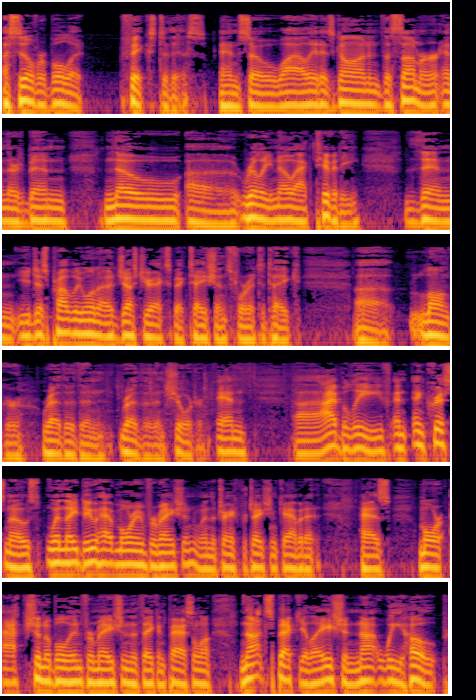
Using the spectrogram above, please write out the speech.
a silver bullet fix to this. And so, while it has gone the summer and there's been no, uh, really no activity, then you just probably want to adjust your expectations for it to take uh, longer rather than rather than shorter. And uh, I believe, and, and Chris knows, when they do have more information, when the transportation cabinet has more actionable information that they can pass along, not speculation, not we hope,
